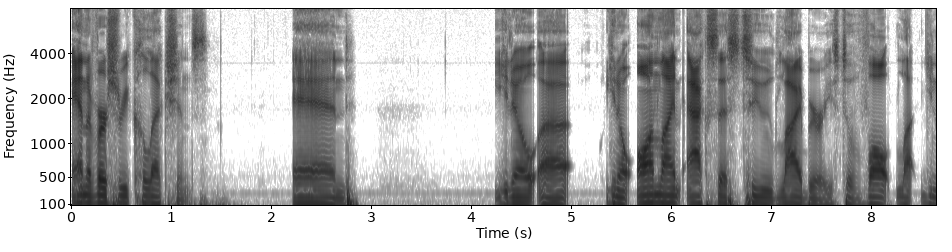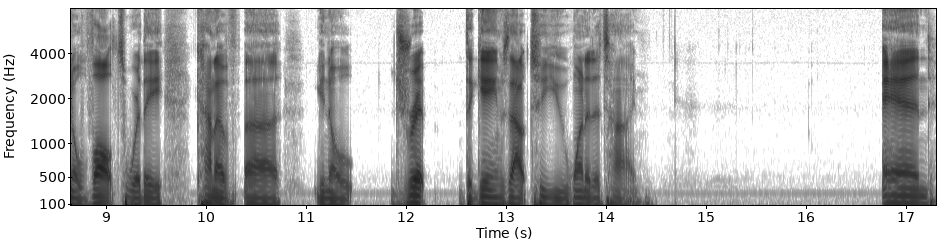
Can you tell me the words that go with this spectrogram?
anniversary collections and you know uh you know online access to libraries to vault you know vaults where they kind of uh you know drip the games out to you one at a time. And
